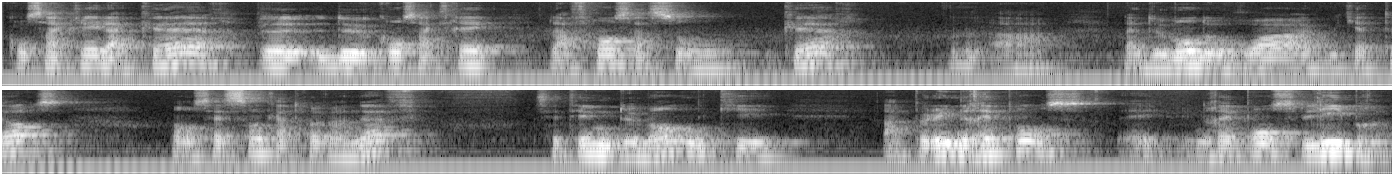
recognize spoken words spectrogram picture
consacrer la, euh, de consacrer la France à son cœur, hein, à la demande au roi Louis XIV en 1689. C'était une demande qui appelait une réponse, une réponse libre.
